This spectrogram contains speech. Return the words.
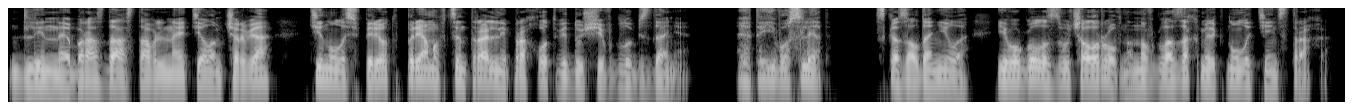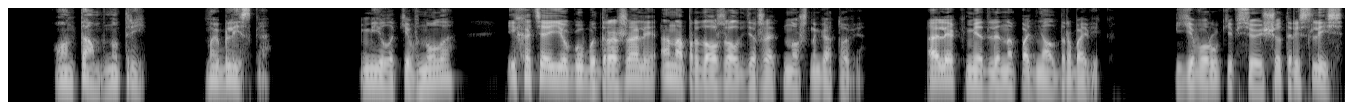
Длинная борозда, оставленная телом червя, тянулась вперед прямо в центральный проход, ведущий вглубь здания. «Это его след», — сказал Данила. Его голос звучал ровно, но в глазах мелькнула тень страха. «Он там, внутри. Мы близко». Мила кивнула, и хотя ее губы дрожали, она продолжала держать нож наготове. Олег медленно поднял дробовик. Его руки все еще тряслись,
